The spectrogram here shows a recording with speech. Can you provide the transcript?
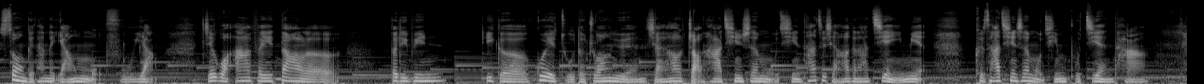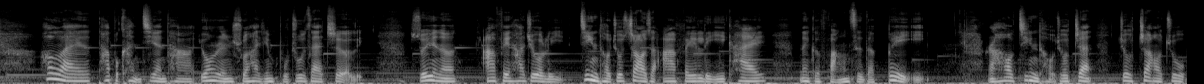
送给他的养母抚养。结果阿飞到了菲律宾一个贵族的庄园，想要找他亲生母亲，他只想要跟他见一面，可是他亲生母亲不见他。后来他不肯见他，佣人说他已经不住在这里，所以呢，阿飞他就离镜头就照着阿飞离开那个房子的背影，然后镜头就站就照住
